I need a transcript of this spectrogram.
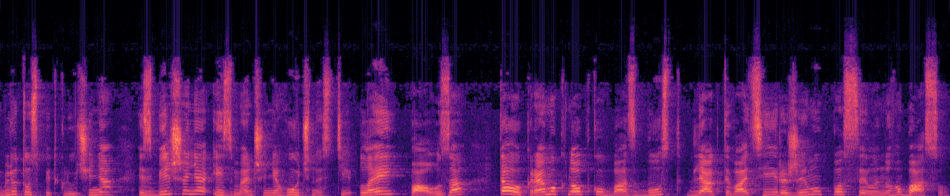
Bluetooth підключення, збільшення і зменшення гучності, play, пауза та окрему кнопку Bass Boost для активації режиму посиленого басу.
